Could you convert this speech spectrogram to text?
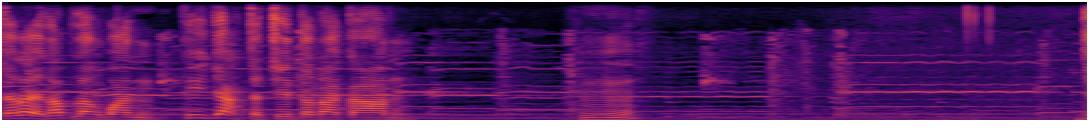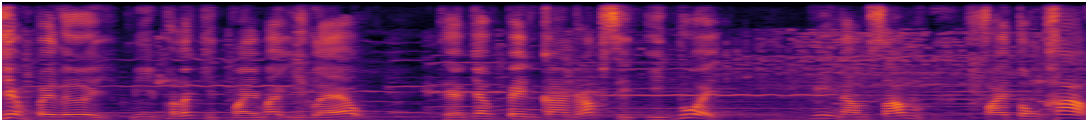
จะได้รับรางวัลที่ยากจะจินตนาการ หืมเยี่ยมไปเลยมีภารกิจใหม่มาอีกแล้ว แถมยังเป็นการรับสิทธิ์อีกด้วย มีนำซ้ำฝ่ายตรงข้าม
